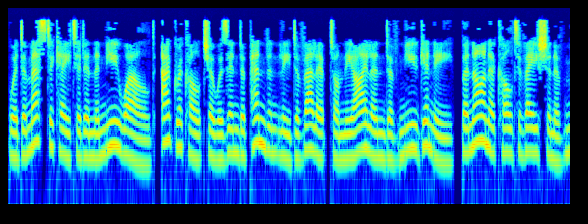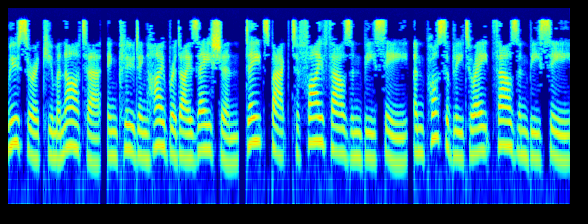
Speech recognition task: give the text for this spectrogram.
were domesticated in the New World. Agriculture was independently developed on the island of New Guinea. Banana cultivation of Musa acuminata, including hybridization, dates back to 5000 BC and possibly to 8000 BC.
